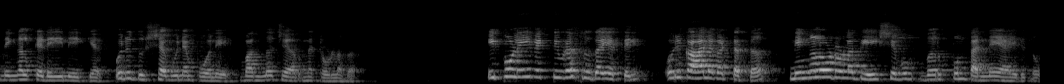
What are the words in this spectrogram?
നിങ്ങൾക്കിടയിലേക്ക് ഒരു ദുശകുനം പോലെ വന്നു ചേർന്നിട്ടുള്ളത്. ഇപ്പോൾ ഈ വ്യക്തിയുടെ ഹൃദയത്തിൽ ഒരു കാലഘട്ടത്ത് നിങ്ങളോടുള്ള ദേഷ്യവും വെറുപ്പും തന്നെയായിരുന്നു.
